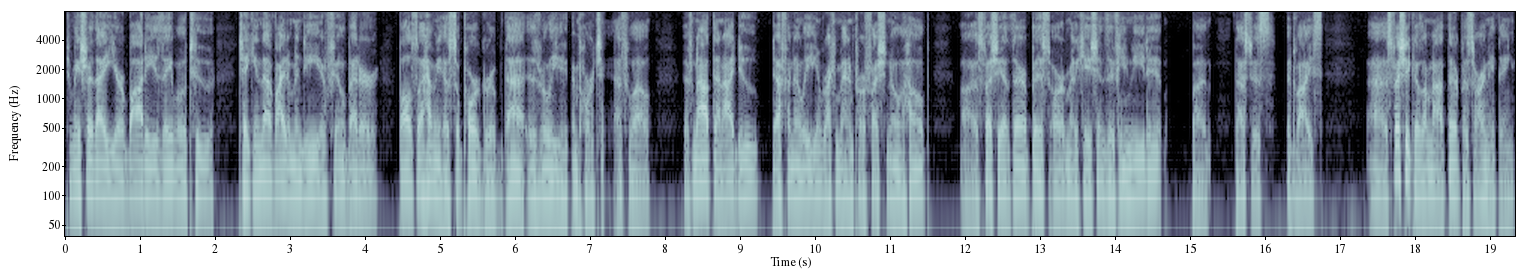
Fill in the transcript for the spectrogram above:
to make sure that your body is able to take in that vitamin D and feel better. But also having a support group, that is really important as well. If not, then I do definitely recommend professional help, uh, especially a therapist or medications if you need it. But that's just advice uh, especially because I'm not a therapist or anything.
